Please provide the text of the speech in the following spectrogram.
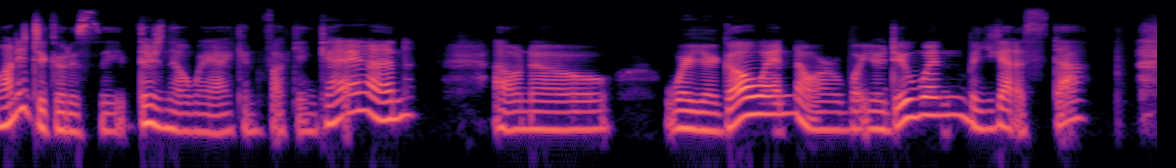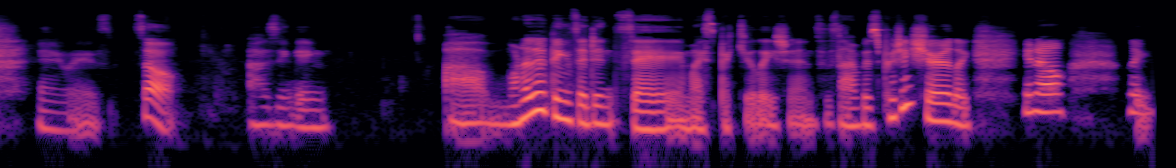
wanted to go to sleep, there's no way I can fucking can. I don't know where you're going or what you're doing, but you gotta stop. Anyways, so I was thinking, um, one of the things I didn't say in my speculations is I was pretty sure, like, you know, like,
